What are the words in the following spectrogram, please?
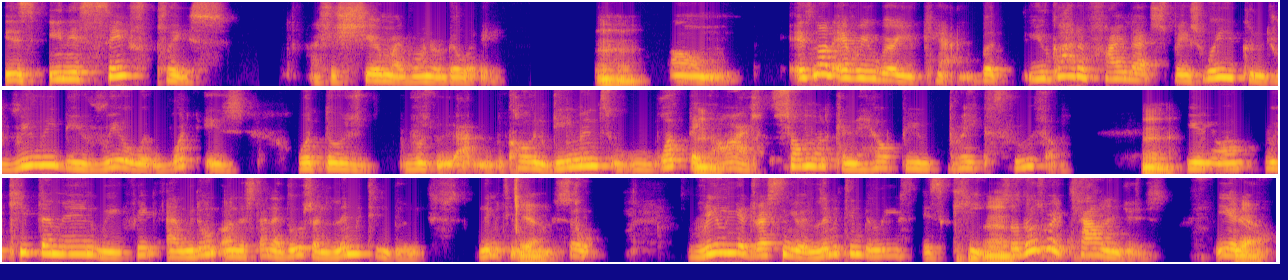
is in a safe place, I should share my vulnerability. Mhm. Um, it's not everywhere you can, but you got to find that space where you can really be real with what is what those what we uh, call them demons, what they Mm. are. Someone can help you break through them. Mm. You know, we keep them in, we think, and we don't understand that those are limiting beliefs. Limiting Yeah. beliefs. So, really addressing your limiting beliefs is key. Mm. So those were challenges. You know,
